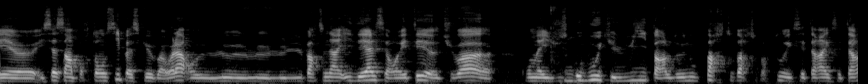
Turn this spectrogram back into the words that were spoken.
Euh, et, ça, c'est important aussi parce que bah, voilà, le, partenaire idéal, ça aurait été, euh, tu vois, qu'on aille jusqu'au mm. bout et que lui, il parle de nous partout, partout, partout, etc. etc.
